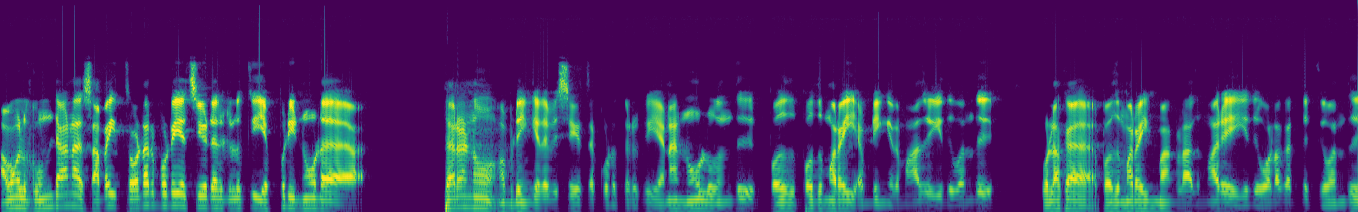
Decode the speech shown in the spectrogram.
அவங்களுக்கு உண்டான சபை தொடர்புடைய சீடர்களுக்கு எப்படி நூலை பெறணும் அப்படிங்கிற விஷயத்தை கொடுத்துருக்கு. ஏன்னா நூல் வந்து பொது பொதுமறை அப்படிங்கிற மாதிரி இது வந்து உலக பொதுமறைம்பாங்களா? அது மாதிரி இது உலகத்துக்கு வந்து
